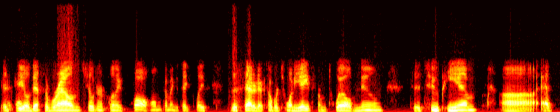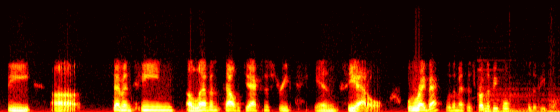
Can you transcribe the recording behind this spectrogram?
it's okay. the Odessa Brown Children's Clinic Fall Homecoming to take place this Saturday, October 28th from 12 noon to 2 p.m. Uh, at the uh, 1711 South Jackson Street in Seattle. We'll be right back with a message from the people to the people.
